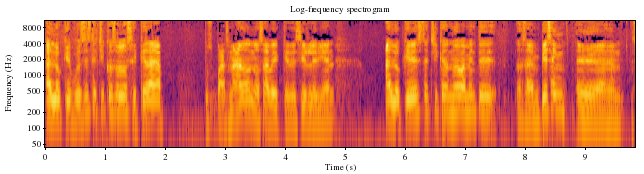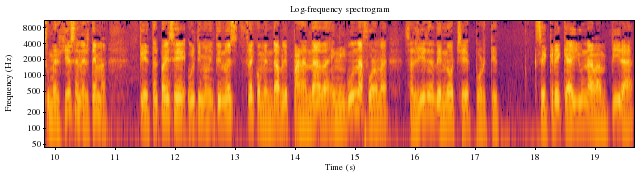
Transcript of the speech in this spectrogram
a lo que pues este chico solo se queda pues pasmado, no sabe qué decirle bien, a lo que esta chica nuevamente, o sea, empieza a eh, sumergirse en el tema, que tal parece últimamente no es recomendable para nada, en ninguna forma, salir de noche porque se cree que hay una vampira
